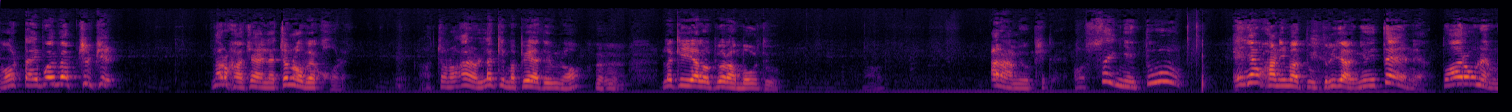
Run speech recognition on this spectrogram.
နော်တိုက်ပွဲပဲဖြစ်ဖြစ်နောက်ခါကျရင်လည်းကျွန်တော်ပဲခေါ်တယ်နော်ကျွန်တော်အဲ့တော့ lucky မပေးရသေးဘူးနော် lucky ရလို့ပြောတာမဟုတ်သူနော်အဲ့ဒါမျိုးဖြစ်တယ်ဟောစိတ်ငြိမ် तू အိမ်ရောက်ခါနေမှ तू သတိကြငြိမ်သက်နေသွားတော့နဲ့မ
